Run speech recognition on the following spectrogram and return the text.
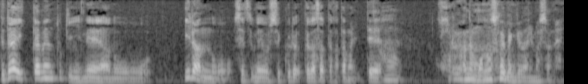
で第1回目の時にねあのイランの説明をしてくれくださった方がいて、はい、これはねものすごい勉強になりましたね。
